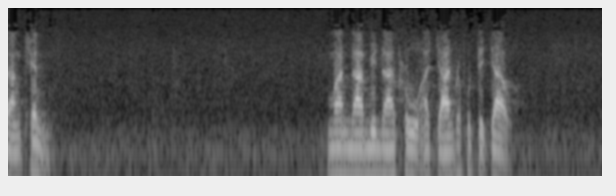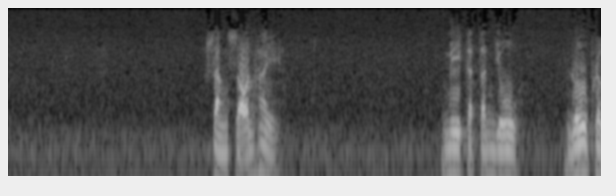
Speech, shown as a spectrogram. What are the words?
ดังเช่น มารดาบิดาครูอาจารย์พระพุทธเจ้า สั่งสอนให้มีกตัญญูรู้พระ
